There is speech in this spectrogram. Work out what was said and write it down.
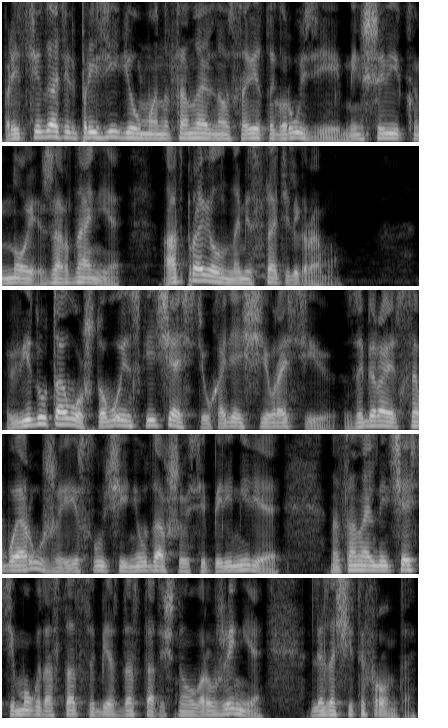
Председатель Президиума Национального совета Грузии, меньшевик Ной Жордания, отправил на места телеграмму. Ввиду того, что воинские части, уходящие в Россию, забирают с собой оружие и в случае неудавшегося перемирия национальные части могут остаться без достаточного вооружения для защиты фронта,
